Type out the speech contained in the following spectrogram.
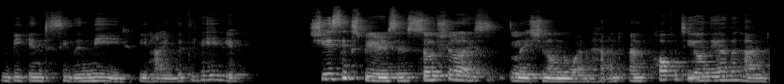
We begin to see the need behind the behaviour. She is experiencing social isolation on the one hand and poverty on the other hand,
